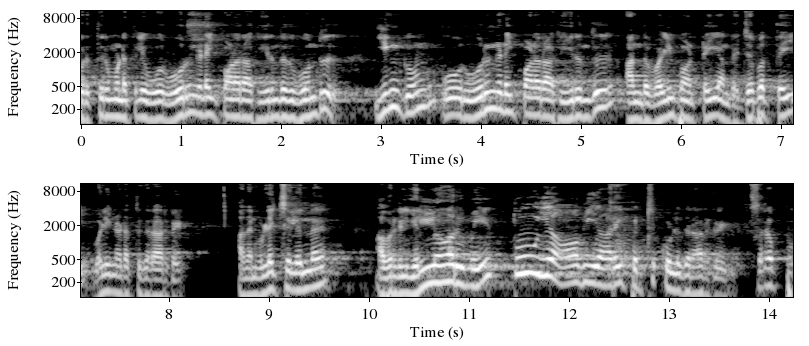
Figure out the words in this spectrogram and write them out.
ஒரு திருமணத்திலே ஒரு ஒருங்கிணைப்பாளராக இருந்தது போன்று இங்கும் ஒரு ஒருங்கிணைப்பாளராக இருந்து அந்த வழிபாட்டை அந்த ஜெபத்தை வழிநடத்துகிறார்கள். அதன் விளைச்சல் என்ன? அவர்கள் எல்லாருமே தூய ஆவியாரை பெற்றுக்கொள்கிறார்கள் சிறப்பு.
